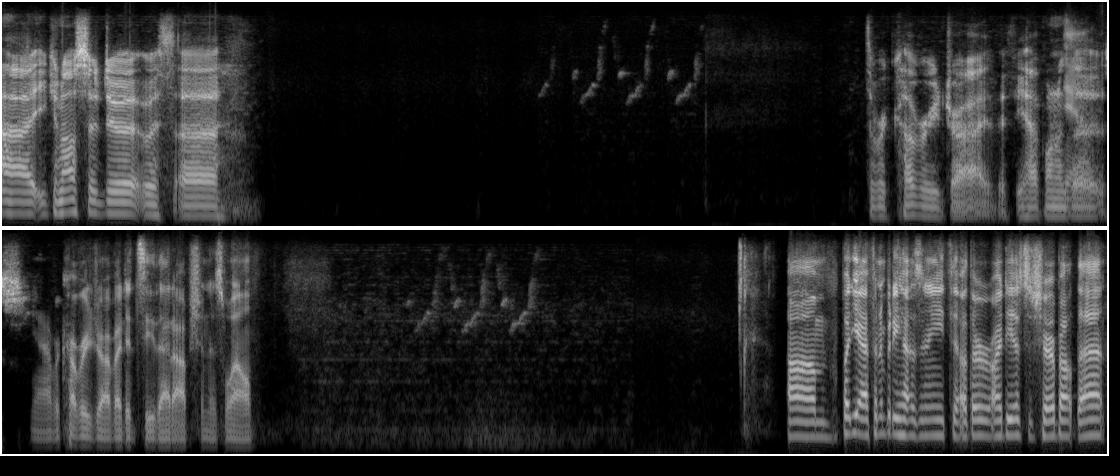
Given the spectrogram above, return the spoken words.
Uh, you can also do it with uh, recovery drive if you have one of Yeah. those. Yeah, recovery drive. I did see that option as well. Um, but yeah, if anybody has any th- other ideas to share about that.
